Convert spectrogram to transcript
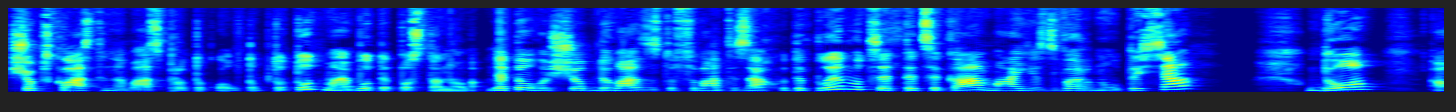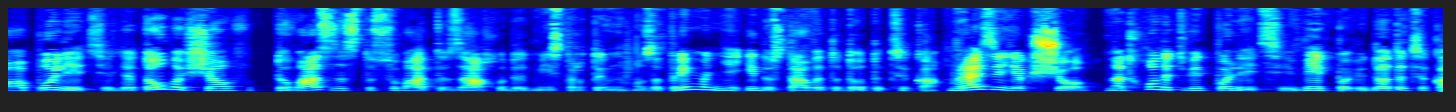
щоб скласти на вас протокол. Тобто тут має бути постанова. Для того, щоб до вас застосувати заходи впливу, це ТЦК має звернутися до поліції для того, щоб до вас застосувати заходи адміністративного затримання і доставити до ТЦК. В разі, якщо надходить від поліції відповідь до ТЦК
